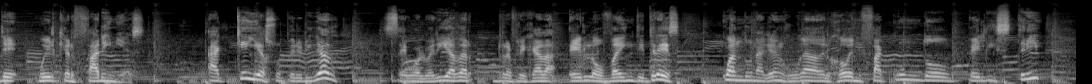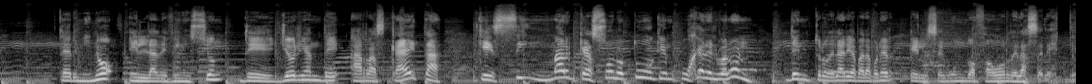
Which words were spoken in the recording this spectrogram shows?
de Wilker Fariñez. Aquella superioridad se volvería a ver reflejada en los 23, cuando una gran jugada del joven Facundo Pelistri terminó en la definición de Jorian de Arrascaeta, que sin marca solo tuvo que empujar el balón dentro del área para poner el segundo a favor de la Celeste.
